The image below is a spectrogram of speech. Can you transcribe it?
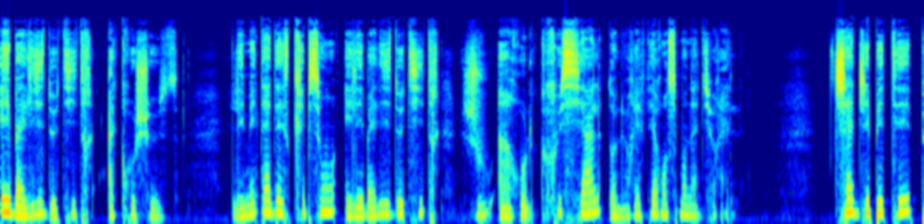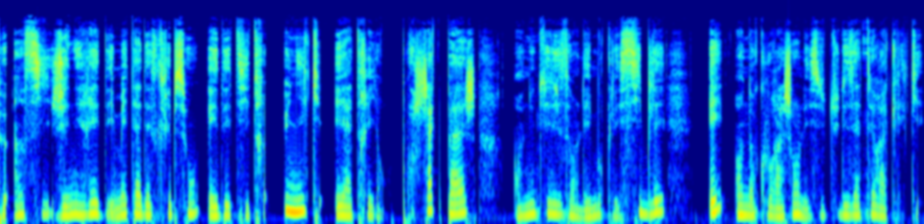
et balises de titres accrocheuses. Les métadescriptions et les balises de titres jouent un rôle crucial dans le référencement naturel. ChatGPT peut ainsi générer des métadescriptions et des titres uniques et attrayants pour chaque page en utilisant les mots-clés ciblés et en encourageant les utilisateurs à cliquer.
